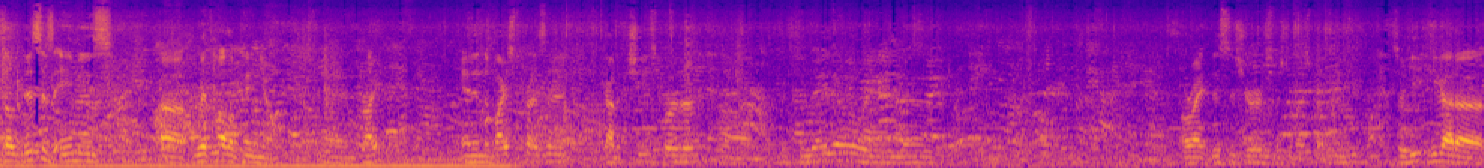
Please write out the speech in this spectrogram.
So this is Amy's uh, with jalapeno, and, right? And then the Vice President got a cheeseburger. Um, Tomato and, uh, all right, this is yours, Mr. Vice President. So he, he got a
